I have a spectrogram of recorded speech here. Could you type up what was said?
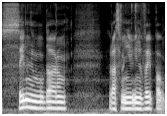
сильним ударом. Раз мені він випав.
